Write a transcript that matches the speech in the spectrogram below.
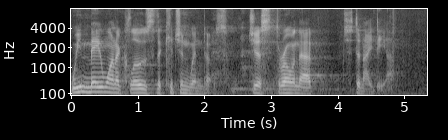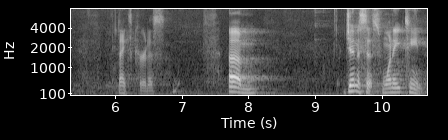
We may want to close the kitchen windows. Just throwing that, just an idea. Thanks, Curtis. Um, Genesis 1:18.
